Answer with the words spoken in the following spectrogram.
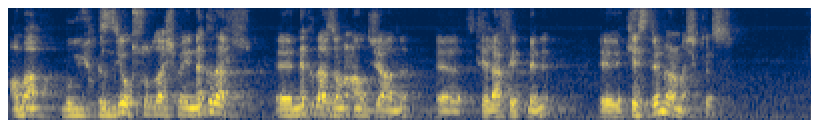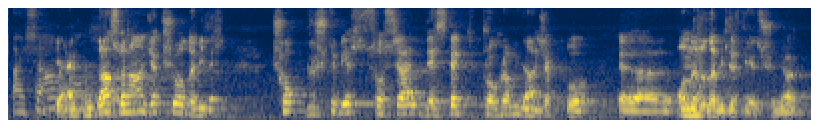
Ama bu hızlı yoksullaşmayı ne kadar e, ne kadar zaman alacağını e, telafi etmenin e, kestiremiyorum açıkçası. Ayşe. Yani bundan sonra ancak şu olabilir. Çok güçlü bir sosyal destek programıyla ancak bu e, onarılabilir diye düşünüyorum.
